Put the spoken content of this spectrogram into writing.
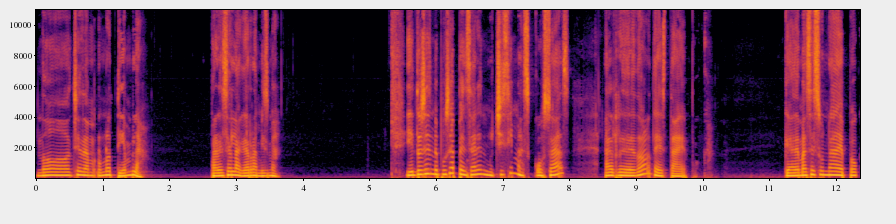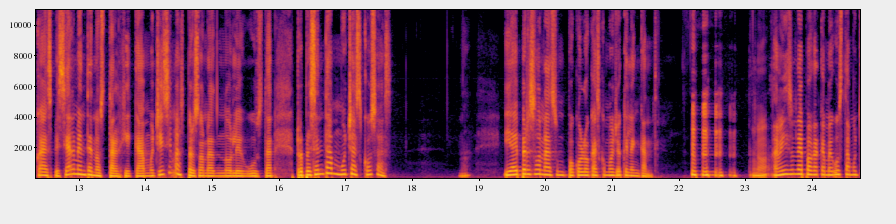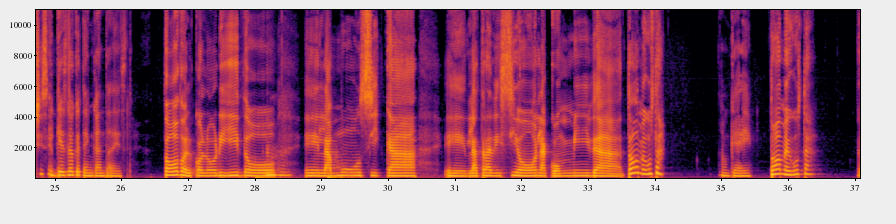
noche de amor, uno tiembla. Parece la guerra misma. Y entonces me puse a pensar en muchísimas cosas alrededor de esta época que además es una época especialmente nostálgica, muchísimas personas no le gustan, representa muchas cosas. Y hay personas un poco locas como yo que le encantan. A mí es una época que me gusta muchísimo. ¿Y qué es lo que te encanta de esto? Todo, el colorido, eh, la música, eh, la tradición, la comida, todo me gusta. Ok. Todo me gusta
